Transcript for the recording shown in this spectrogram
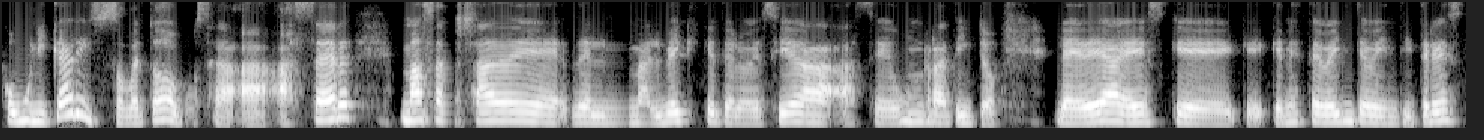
comunicar y sobre todo pues, a, hacer más allá del Malbec que te lo decía hace un ratito. La idea es que, en este 2023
